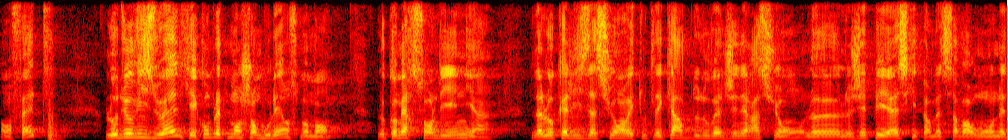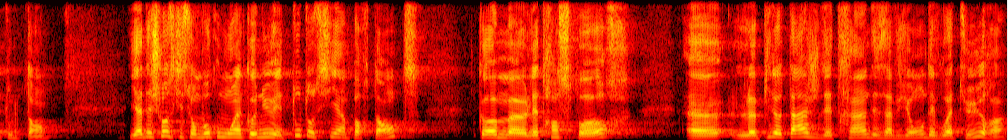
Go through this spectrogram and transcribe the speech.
en fait, l'audiovisuel, qui est complètement chamboulé en ce moment, le commerce en ligne, la localisation avec toutes les cartes de nouvelle génération, le, le GPS qui permet de savoir où on est tout le temps, il y a des choses qui sont beaucoup moins connues et tout aussi importantes, comme euh, les transports, euh, le pilotage des trains, des avions, des voitures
